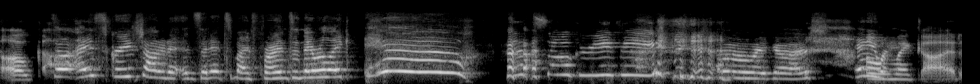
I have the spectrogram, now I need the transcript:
Oh god. So I screenshotted it and sent it to my friends, and they were like, ew. That's so creepy. oh my gosh. Anyway. Oh my god.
